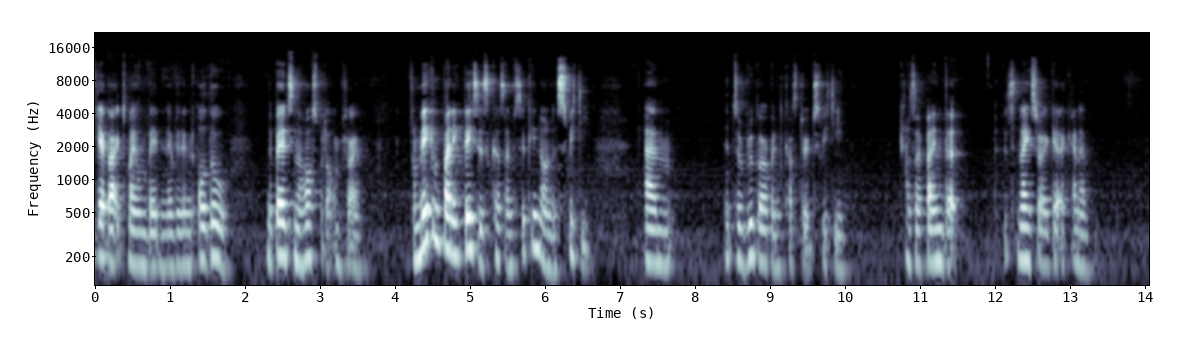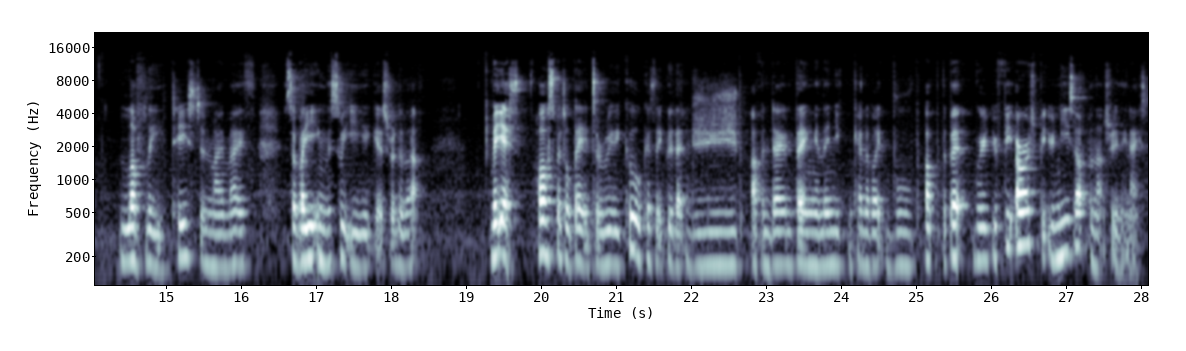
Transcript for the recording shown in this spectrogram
get back to my own bed and everything. Although the bed's in the hospital, I'm sorry, I'm making funny faces because I'm sucking on a sweetie. Um, it's a rhubarb and custard sweetie, as I find that it's nicer. I get a kind of lovely taste in my mouth. So by eating the sweetie, it gets rid of that. But yes, hospital beds are really cool because they go that up and down thing, and then you can kind of like up the bit where your feet are to put your knees up, and that's really nice.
